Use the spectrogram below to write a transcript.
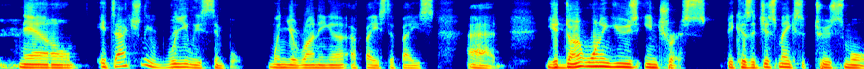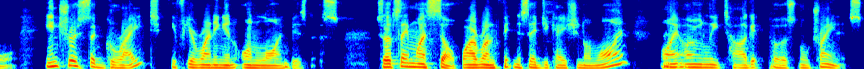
Mhm. Now, it's actually really simple when you're running a, a face-to-face ad. You don't want to use interests because it just makes it too small. Interests are great if you're running an online business. So let's say myself, I run fitness education online. I Mhm. only target personal trainers.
